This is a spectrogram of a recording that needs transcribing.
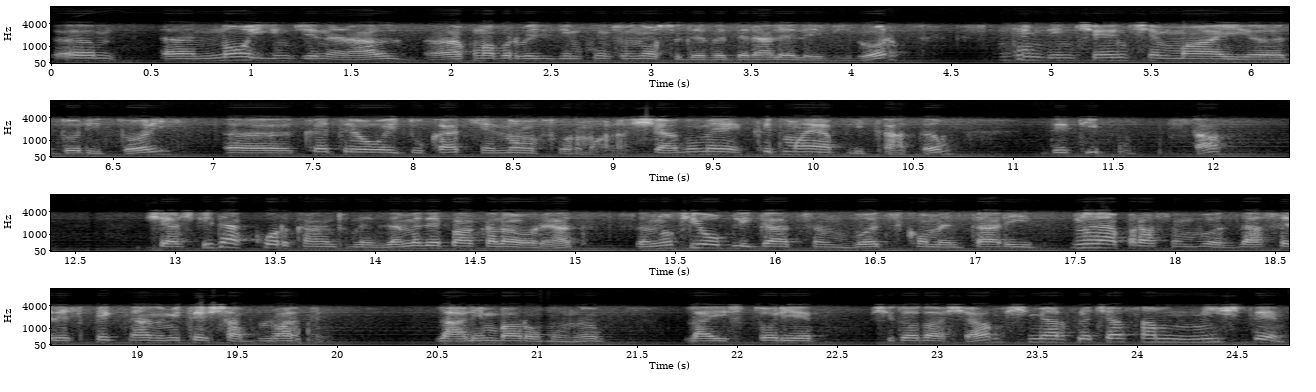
Uh, uh, Noi, în general, acum vorbesc din punctul nostru de vedere al elevilor, suntem din ce în ce mai uh, doritori uh, către o educație non-formală și anume cât mai aplicată de tipul ăsta și aș fi de acord ca într-un examen de bacalaureat să nu fii obligat să învăți comentarii, nu neapărat să învăț, dar să respecti anumite șabloane la limba română, la istorie și tot așa și mi-ar plăcea să am niște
